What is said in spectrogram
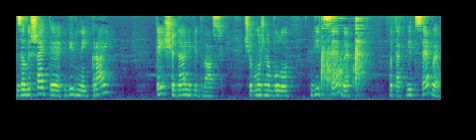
залишайте вільний край, те, що далі від вас щоб можна було від себе, отак, від себе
